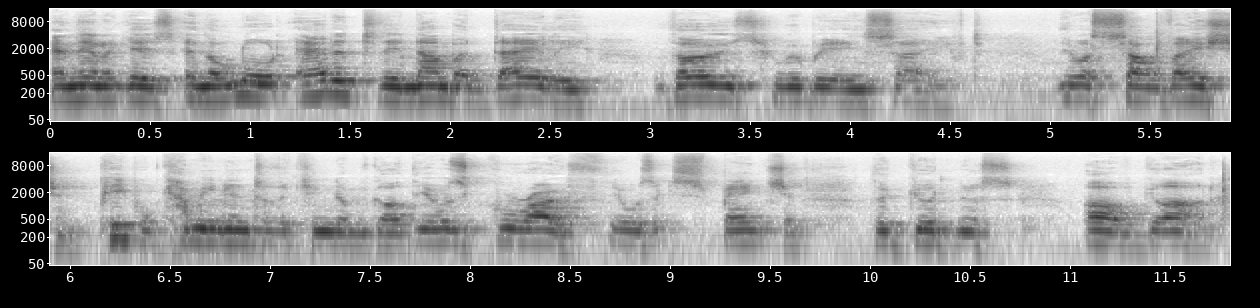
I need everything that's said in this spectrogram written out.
And then it goes, and the Lord added to their number daily those who were being saved. There was salvation, people coming into the kingdom of God. There was growth, there was expansion, the goodness of God.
